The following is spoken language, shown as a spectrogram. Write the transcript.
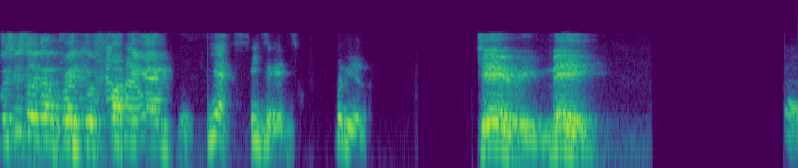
was this like I'll break your fucking ankle? Yes, he did. Brilliant. Deary me. Yeah.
